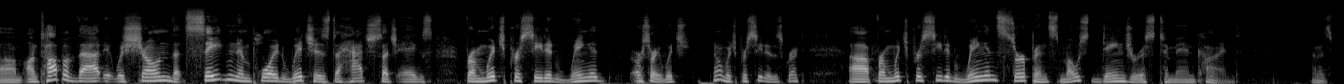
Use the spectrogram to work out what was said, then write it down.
Um, on top of that, it was shown that Satan employed witches to hatch such eggs, from which proceeded winged, or sorry, which no, which proceeded is correct, uh, from which proceeded winged serpents most dangerous to mankind. That is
